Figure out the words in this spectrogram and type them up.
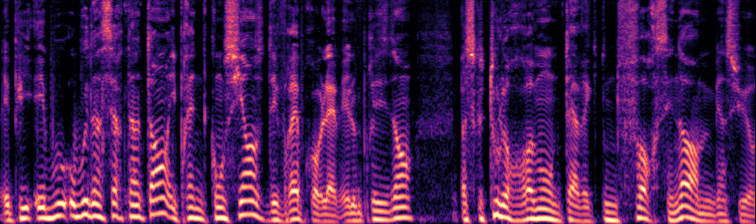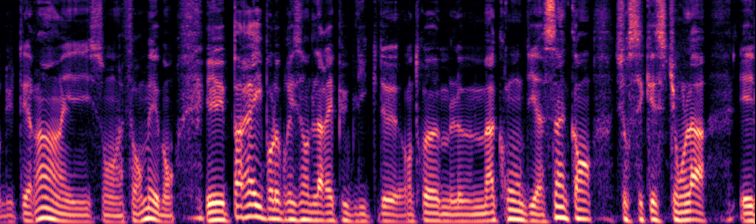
Et puis, et au bout d'un certain temps, ils prennent conscience des vrais problèmes. Et le président, parce que tout leur remonte avec une force énorme, bien sûr, du terrain, et ils sont informés. Bon, et pareil pour le président de la République, de, entre le Macron d'il y a cinq ans sur ces questions-là et,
